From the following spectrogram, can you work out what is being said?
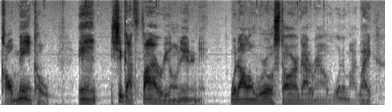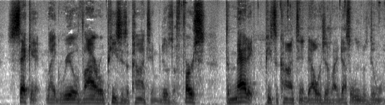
called Man Code, and shit got fiery on the internet. Went all on World Star, got around one of my like second like real viral pieces of content, but it was the first thematic piece of content that was just like that's what we was doing.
